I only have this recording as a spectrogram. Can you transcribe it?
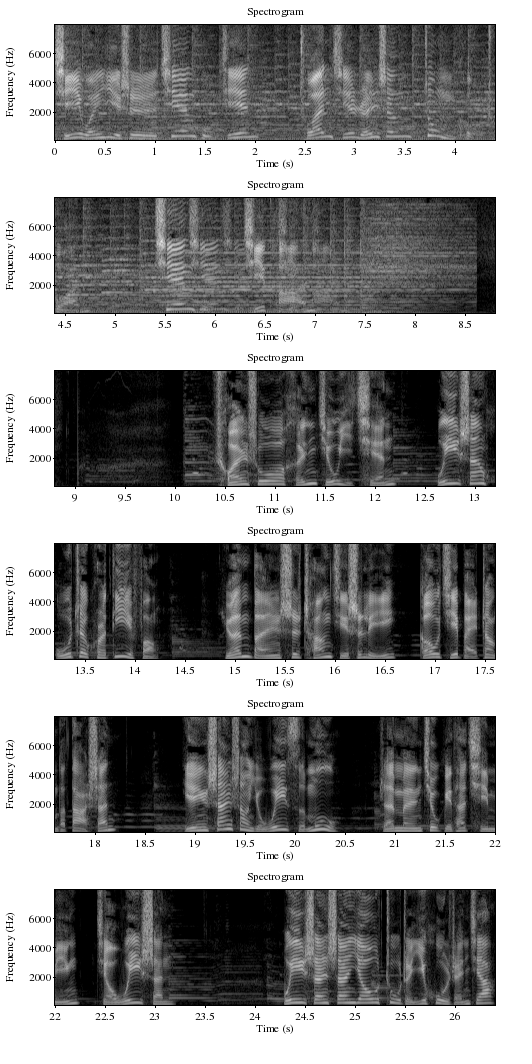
奇闻异事千古间，传奇人生众口传。千古奇谈。传说很久以前，微山湖这块地方，原本是长几十里、高几百丈的大山，因山上有微子木，人们就给它起名叫微山。微山山腰住着一户人家，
